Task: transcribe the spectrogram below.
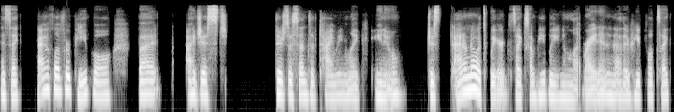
It's like, I have love for people, but I just, there's a sense of timing, like, you know, just, I don't know. It's weird. It's like some people you can let right in, and other people, it's like,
